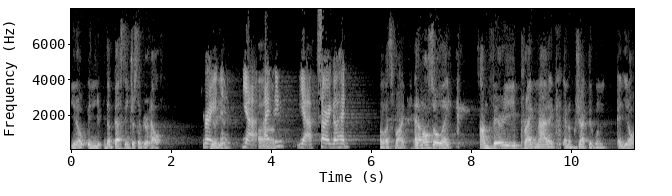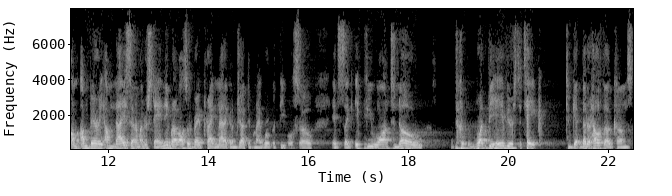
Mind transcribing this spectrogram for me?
you know in the best interest of your health. Right. Yeah. Um, I think. Yeah. Sorry. Go ahead. Oh, that's fine. And I'm also like I'm very pragmatic and objective when, and you know, I'm, I'm very, I'm nice and I'm understanding, but I'm also very pragmatic and objective when I work with people. So it's like, if you want to know what behaviors to take to get better health outcomes,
